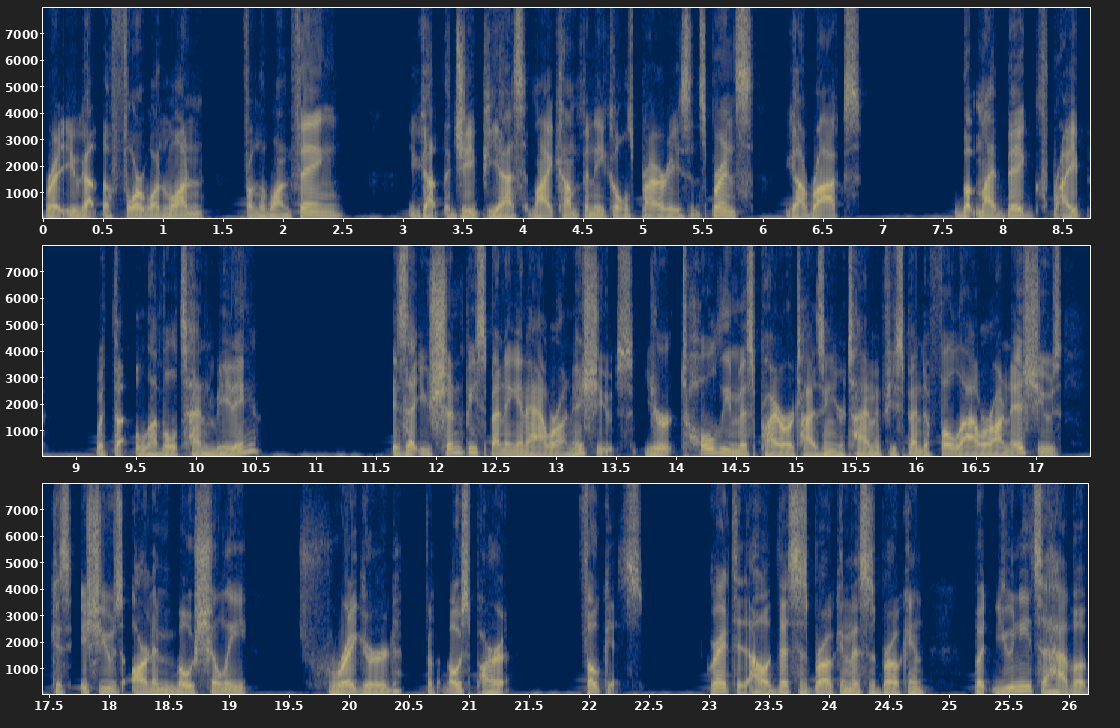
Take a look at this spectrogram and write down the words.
right? You got the 411 from the one thing, you got the GPS at my company, goals, priorities, and sprints, you got rocks. But my big gripe with the level 10 meeting is that you shouldn't be spending an hour on issues. You're totally misprioritizing your time if you spend a full hour on issues because issues aren't emotionally triggered for the most part. Focus. Granted, oh, this is broken, this is broken, but you need to have a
